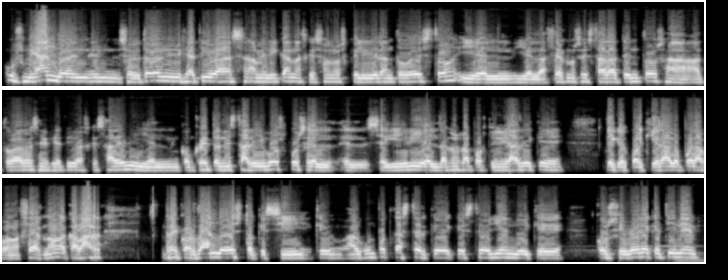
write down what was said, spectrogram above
husmeando, en, sobre todo en iniciativas americanas que son los que lideran todo esto y el, y el hacernos estar atentos a, todas las iniciativas que salen y el, en concreto en esta Divos, pues el, el seguir y el darnos la oportunidad de que, de que cualquiera lo pueda conocer, ¿no? Acabar recordando esto, que si que algún podcaster que, esté oyendo y que considere que tiene,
